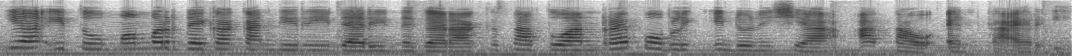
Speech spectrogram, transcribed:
yaitu memerdekakan diri dari Negara Kesatuan Republik Indonesia atau NKRI.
